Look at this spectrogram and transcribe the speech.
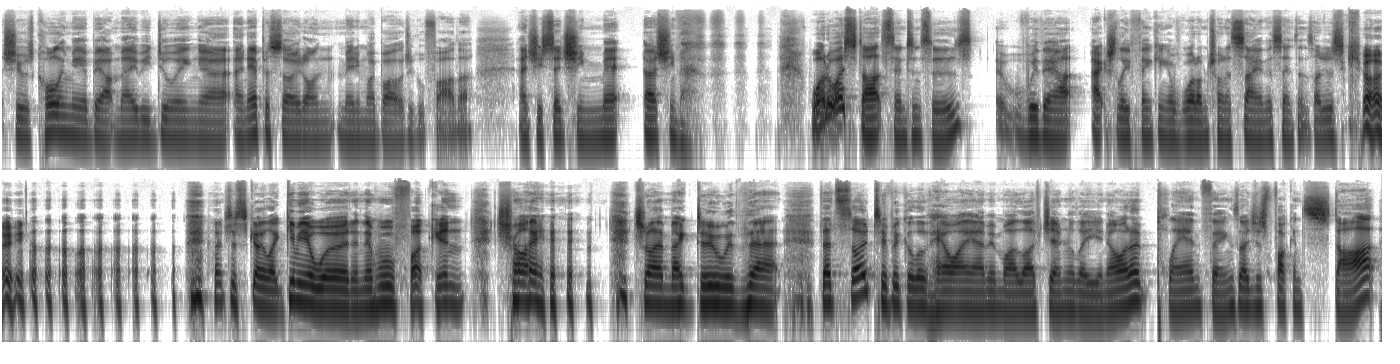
she was calling me about maybe doing uh, an episode on meeting my biological father, and she said she met. Uh, she. Why do I start sentences without actually thinking of what I'm trying to say in the sentence? I just go. I just go like, give me a word, and then we'll fucking try and try and make do with that. That's so typical of how I am in my life generally. You know, I don't plan things. I just fucking start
